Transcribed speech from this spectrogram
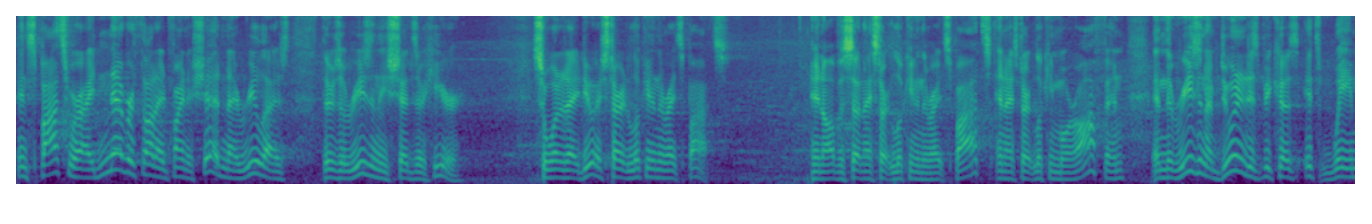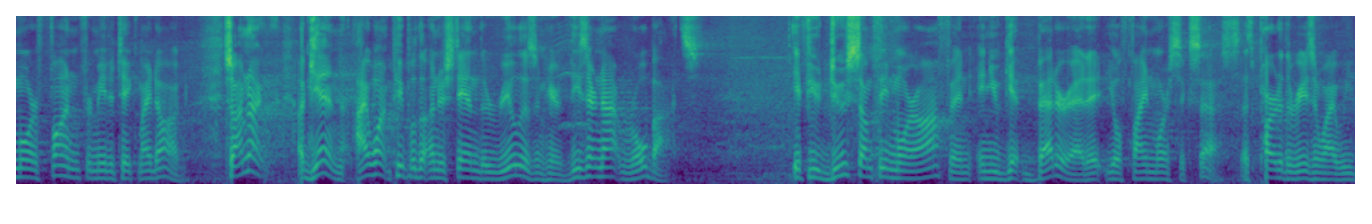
in spots where I never thought I'd find a shed, and I realized there's a reason these sheds are here. So what did I do? I started looking in the right spots. And all of a sudden, I start looking in the right spots and I start looking more often. And the reason I'm doing it is because it's way more fun for me to take my dog. So I'm not, again, I want people to understand the realism here. These are not robots. If you do something more often and you get better at it, you'll find more success. That's part of the reason why we,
